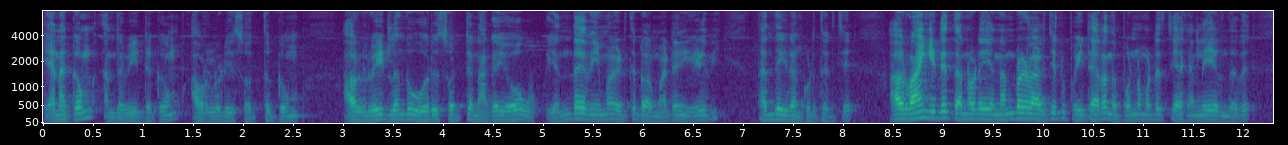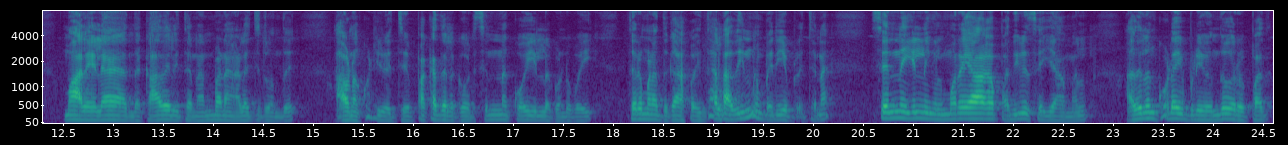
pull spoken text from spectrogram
எனக்கும் அந்த வீட்டுக்கும் அவர்களுடைய சொத்துக்கும் அவர்கள் வீட்டிலேருந்து ஒரு சொட்டு நகையோ எந்த இதையுமோ எடுத்துகிட்டு வர மாட்டேன்னு எழுதி தந்தையிடம் கொடுத்துருச்சு. அவர் வாங்கிட்டு தன்னுடைய நண்பர்களை அழைச்சிட்டு போயிட்டார். அந்த பொண்ணு மட்டும் ஸ்டேஷன்லேயே இருந்தது. மாலையில் அந்த காதலித்த நண்பனை அழைச்சிட்டு வந்து அவனை கூட்டிகிட்டு வச்சு பக்கத்தில் இருக்க ஒரு சின்ன கோயிலில் கொண்டு போய் திருமணத்துக்காக வைத்தால் அது இன்னும் பெரிய பிரச்சனை. சென்னையில் நீங்கள் முறையாக பதிவு செய்யாமல் அதிலும் கூட இப்படி வந்து ஒரு பத்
